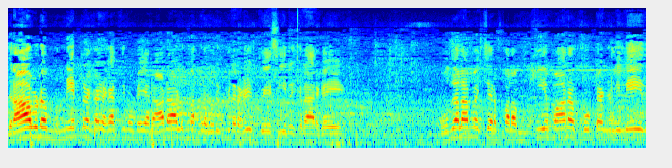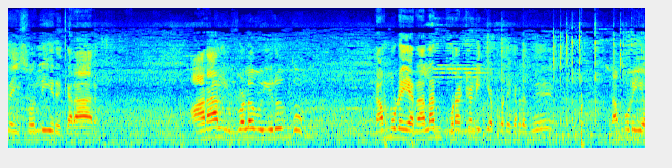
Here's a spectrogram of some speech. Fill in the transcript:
திராவிட முன்னேற்ற கழகத்தினுடைய நாடாளுமன்ற உறுப்பினர்கள் பேசியிருக்கிறார்கள். முதலமைச்சர் பல முக்கியமான கூட்டங்களிலே இதை சொல்லி இருக்கிறார் ஆனால் இவ்வளவு இருந்தும் நம்முடைய நலன் புறக்கணிக்கப்படுகிறது. நம்முடைய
